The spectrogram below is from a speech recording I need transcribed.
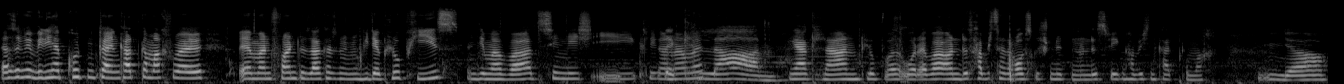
Da sind wir, ich habe kurz einen kleinen Cut gemacht, weil äh, mein Freund gesagt hat, wie der Club hieß, in dem er war. Ziemlich ekliger Der Name. Clan. Ja, Clan, Club, whatever. Und das habe ich dann rausgeschnitten und deswegen habe ich einen Cut gemacht. Ja.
